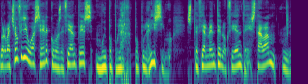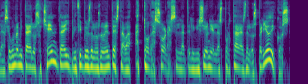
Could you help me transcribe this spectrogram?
Gorbachev llegó a ser, como os decía antes, muy popular, popularísimo, especialmente en Occidente. Estaba en la segunda mitad de los 80 y principios de los 90 estaba a todas horas en la televisión y en las portadas de los periódicos.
